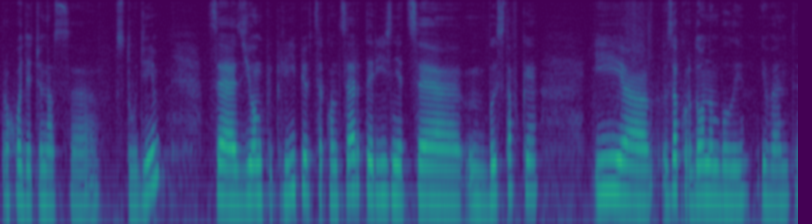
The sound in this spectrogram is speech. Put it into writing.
проходять у нас е, в студії. Це зйомки кліпів, це концерти різні, це виставки. І е, за кордоном були івенти.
